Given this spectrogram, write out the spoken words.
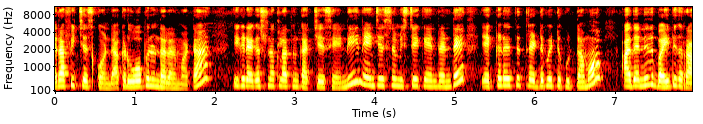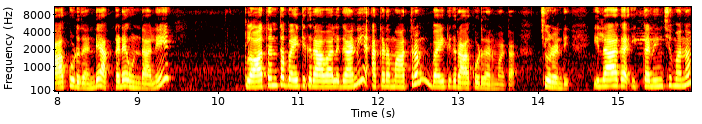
రఫ్ ఇచ్చేసుకోండి. అక్కడ ఓపెన్ ఉండాలన్నమాట. ఇక్కడ ఎగస్ట్రా క్లాత్ని కట్ చేసేయండి. నేను చేసిన మిస్టేక్ ఏంటంటే ఎక్కడైతే థ్రెడ్ పెట్టి కుట్టామో అది అనేది బయటకు రాకూడదండి. అక్కడే ఉండాలి. క్లాత్ అంతా బయటికి రావాలి కానీ అక్కడ మాత్రం బయటికి రాకూడదు అనమాట చూడండి. ఇలాగ ఇక్కడ నుంచి మనం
